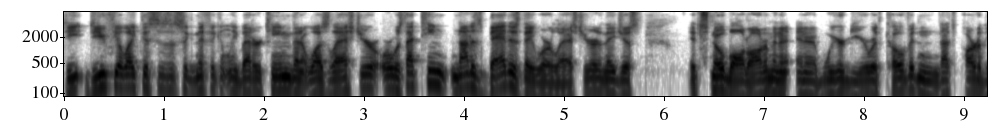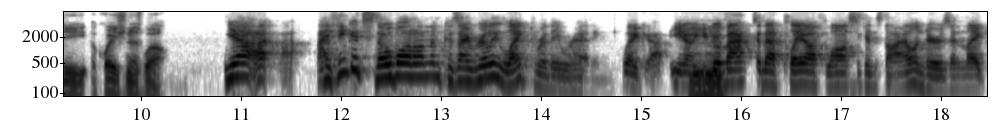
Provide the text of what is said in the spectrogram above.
Do you, do you feel like this is a significantly better team than it was last year, or was that team not as bad as they were last year, and they just it snowballed on them in a, in a weird year with COVID, and that's part of the equation as well? Yeah, I, I think it snowballed on them because I really liked where they were heading. Like uh, you know, mm-hmm. you go back to that playoff loss against the Islanders, and like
